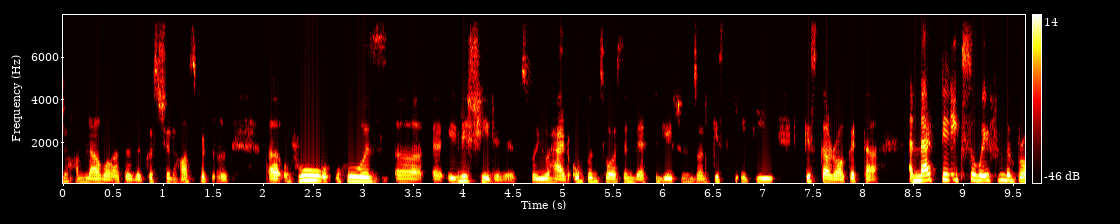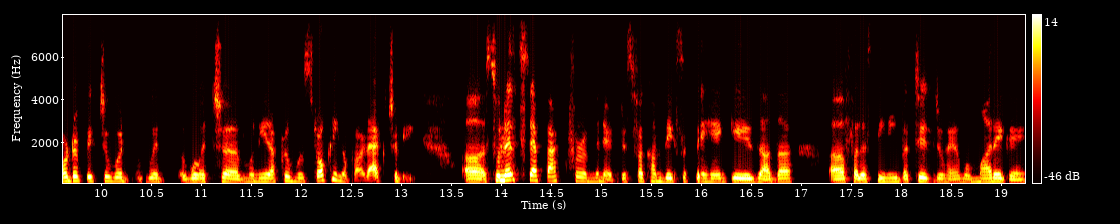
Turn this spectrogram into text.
جو حملہ ہوا تھا تھا کرسچن ہاسپٹل کس کس کی تھی کا rocket and that takes away from the broader picture Akram was talking about actually so let step back for minute اس وقت ہم دیکھ سکتے ہیں کہ زیادہ فلسطینی بچے جو ہیں وہ مارے گئے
